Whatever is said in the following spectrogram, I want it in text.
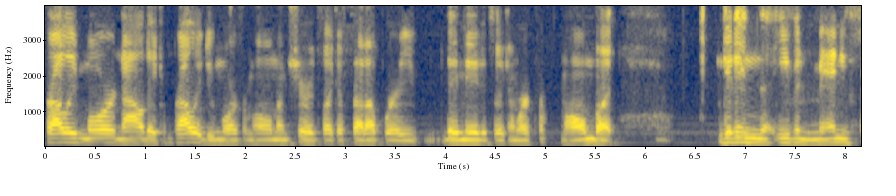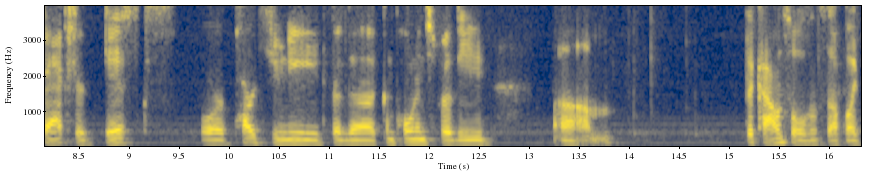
probably more now they can probably do more from home i'm sure it's like a setup where you, they made it so they can work from home but getting the even manufactured discs or parts you need for the components for the um the consoles and stuff like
